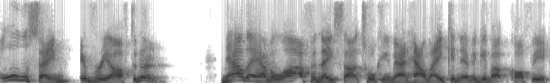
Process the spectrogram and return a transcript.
all the same every afternoon. Now they have a laugh and they start talking about how they can never give up coffee,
